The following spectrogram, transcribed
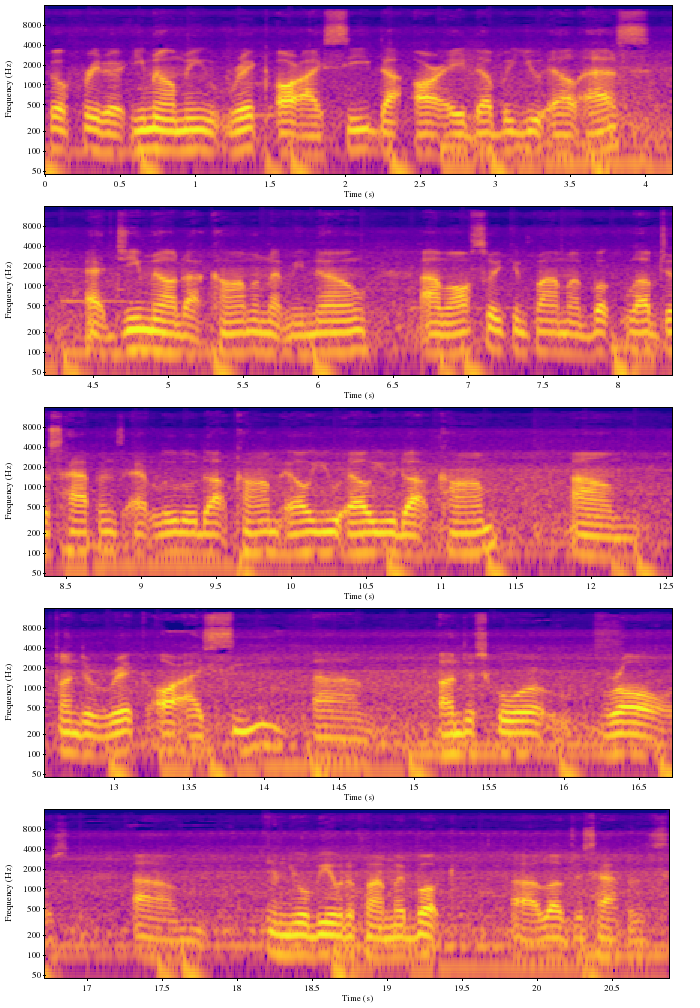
feel free to email me rick r i c dot r a w l s at gmail.com and let me know. Um, also, you can find my book Love Just Happens at lulu.com, l-u-l-u.com, um, under Rick R I C um, underscore Rawls, um, and you'll be able to find my book uh, Love Just Happens.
